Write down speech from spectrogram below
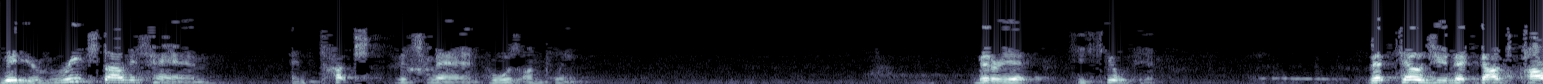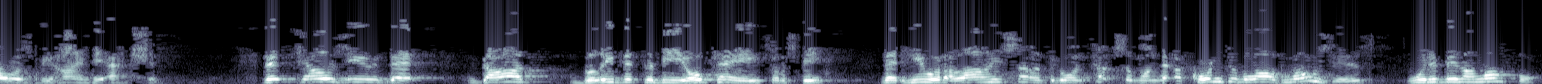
Yet he reached out his hand and touched this man who was unclean. Better yet, he healed him that tells you that God's power is behind the action. That tells you that God believed it to be okay, so to speak, that He would allow His Son to go and touch someone that, according to the law of Moses, would have been unlawful.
